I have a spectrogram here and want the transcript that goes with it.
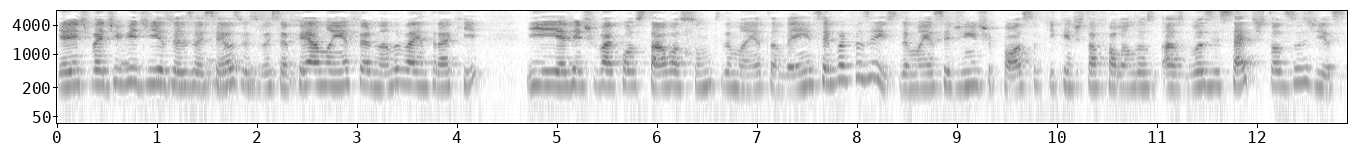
E a gente vai dividir, às vezes vai ser eu, às vezes vai ser a Fê. Amanhã a Fernanda vai entrar aqui e a gente vai postar o assunto de manhã também. E sempre vai fazer isso. De manhã cedinho a gente posta o que, que a gente está falando às duas e sete todos os dias.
